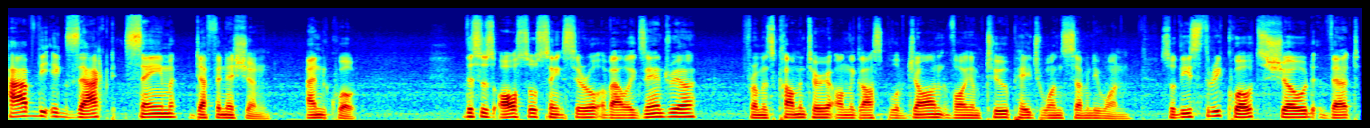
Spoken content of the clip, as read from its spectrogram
have the exact same definition. This is also St. Cyril of Alexandria from his commentary on the Gospel of John, volume 2, page 171. So these three quotes showed that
